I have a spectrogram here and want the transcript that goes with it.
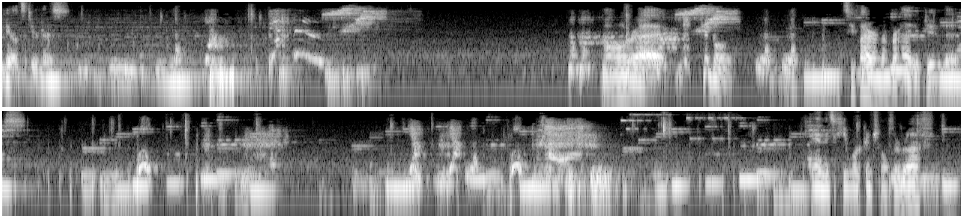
Okay, let's do this. Alright. Let's see if I remember how to do this. Man, these keyboard controls are rough. I'm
